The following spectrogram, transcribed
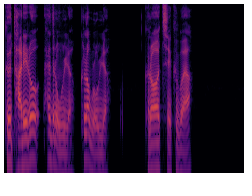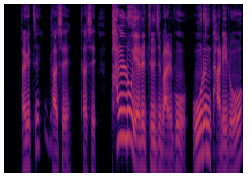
그 다리로 헤드를 올려. 클럽을 올려. 그렇지. 그거야. 알겠지? 다시, 다시. 팔로 얘를 들지 말고 오른 다리로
